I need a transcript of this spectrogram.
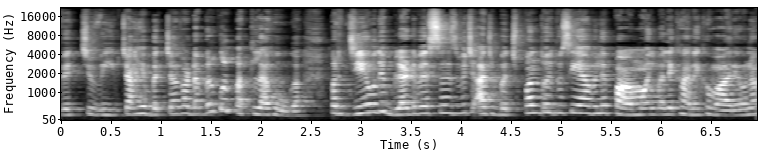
ਵਿੱਚ ਵੀ, ਚਾਹੇ ਬੱਚਾ ਤੁਹਾਡਾ ਬਿਲਕੁਲ ਪਤਲਾ ਹੋਊਗਾ, ਪਰ ਜੇ ਉਹਦੇ ਬਲੱਡ ਵੈਸਲਸ ਵਿੱਚ ਅੱਜ ਬਚਪਨ ਤੋਂ ਹੀ ਤੁਸੀਂ ਇਹ ਵਾਲੇ ਪਾਮ ਆਇਲ ਵਾਲੇ ਖਾਣੇ ਖਵਾ ਰਹੇ ਹੋ ਨਾ,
